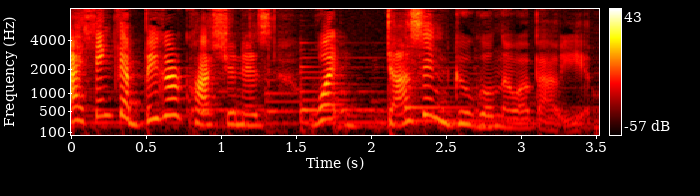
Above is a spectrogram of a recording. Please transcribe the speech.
I think the bigger question is what doesn't Google know about you?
